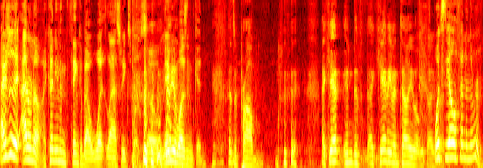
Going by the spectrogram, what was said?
Actually, I don't know. I couldn't even think about what last week's was, so maybe it wasn't good. That's a problem. I can't. Indif- I can't even tell you what we talked What's about. the elephant in the room?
